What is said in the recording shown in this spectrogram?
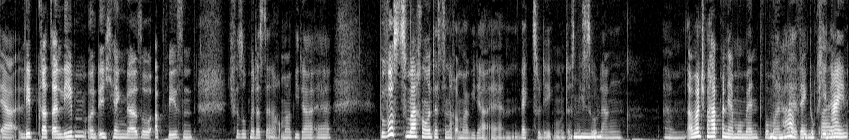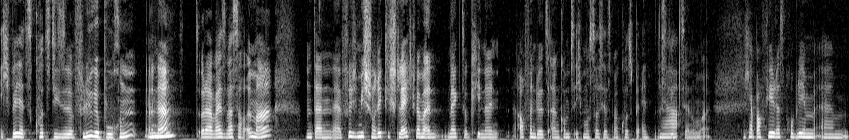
er lebt gerade sein Leben und ich hänge da so abwesend. Ich versuche mir das dann auch immer wieder äh, bewusst zu machen und das dann auch immer wieder ähm, wegzulegen und das nicht so lang. Ähm, aber manchmal hat man ja einen Moment, wo man Mhm. Ja, äh, denkt, okay, Fall. nein, ich will jetzt kurz diese Flüge buchen, Mhm. ne? Oder weiß was auch immer. Und dann äh, fühle ich mich schon richtig schlecht, wenn man merkt, okay, nein, auch wenn du jetzt ankommst, ich muss das jetzt mal kurz beenden. Das Ja. gibt's ja nun mal. Ich habe auch viel das Problem, ähm,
